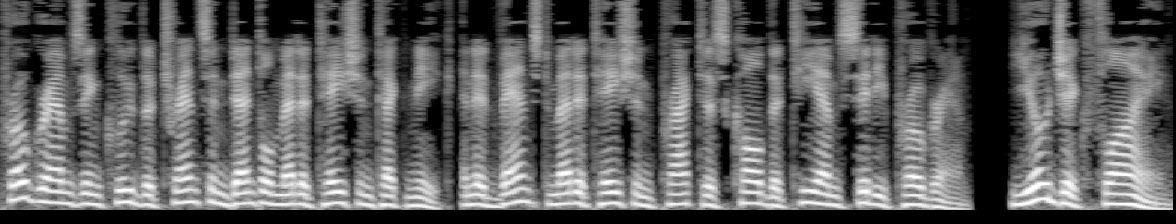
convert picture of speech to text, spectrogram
Programs include the Transcendental Meditation Technique, an advanced meditation practice called the TM-Sidhi program, yogic flying,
